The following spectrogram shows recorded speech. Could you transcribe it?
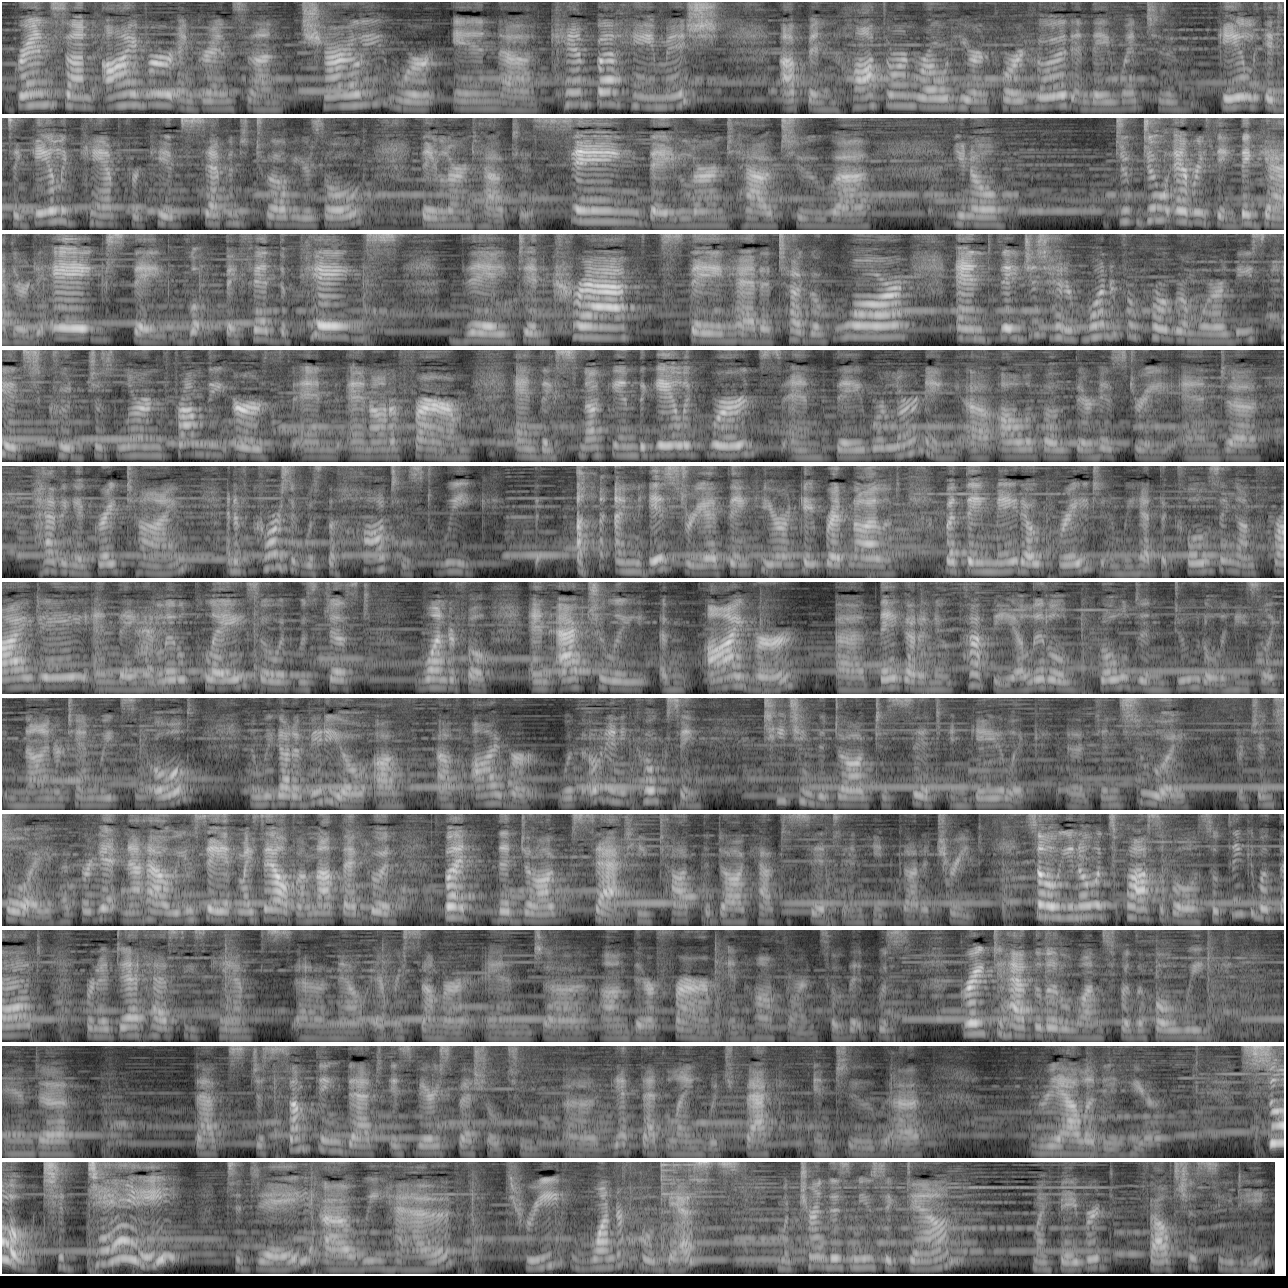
grandson Ivor and grandson Charlie were in uh, Kempa Hamish up in Hawthorne Road here in Port Hood, and they went to Gaelic. It's a Gaelic camp for kids seven to 12 years old. They learned how to sing. They learned how to, uh, you know, do, do everything. They gathered eggs. They look. They fed the pigs. They did crafts. They had a tug of war, and they just had a wonderful program where these kids could just learn from the earth and and on a farm. And they snuck in the Gaelic words, and they were learning uh, all about their history and uh, having a great time. And of course, it was the hottest week in history, I think, here on Cape Breton Island. But they made out great, and we had the closing on Friday, and they had a little play, so it was just wonderful. And actually, um, Ivor, uh, they got a new puppy, a little golden doodle, and he's like nine or ten weeks old. And we got a video of, of Ivor, without any coaxing, teaching the dog to sit in Gaelic, uh, Jinsui, or Jinsoi. I forget now how you say it myself. I'm not that good. But the dog sat. He taught the dog how to sit and he'd got a treat. So, you know, it's possible. So think about that. Bernadette has these camps uh, now every summer and uh, on their farm in Hawthorne. So it was great to have the little ones for the whole week. And uh, that's just something that is very special to uh, get that language back into uh, reality here. So today, today uh, we have three wonderful guests. I'm gonna turn this music down. My favorite Falcha CD.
